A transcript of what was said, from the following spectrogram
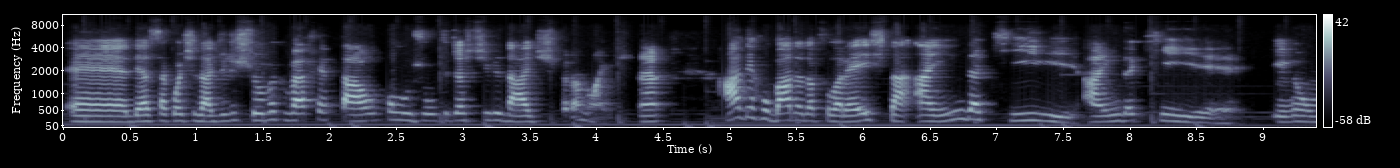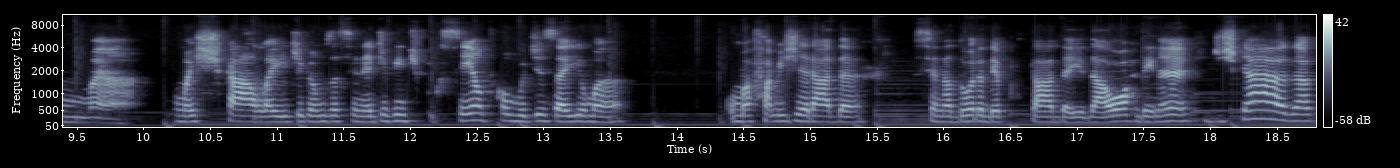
é, dessa quantidade de chuva que vai afetar um conjunto de atividades para nós, né? A derrubada da floresta, ainda que, ainda que em uma, uma escala, aí, digamos assim, né, de 20%, como diz aí uma, uma famigerada senadora deputada aí da ordem, né, que diz que ah,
